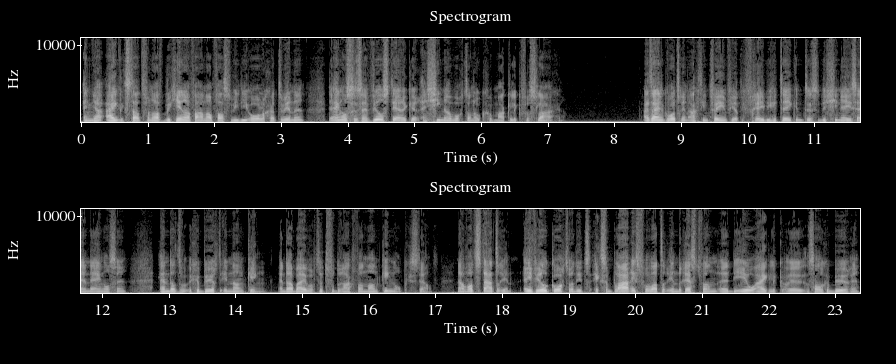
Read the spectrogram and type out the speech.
En ja, eigenlijk staat vanaf begin af aan al vast wie die oorlog gaat winnen. De Engelsen zijn veel sterker en China wordt dan ook gemakkelijk verslagen. Uiteindelijk wordt er in 1842 vrede getekend tussen de Chinezen en de Engelsen. En dat gebeurt in Nanking. En daarbij wordt het verdrag van Nanking opgesteld. Nou, wat staat erin? Even heel kort, want dit is exemplarisch voor wat er in de rest van uh, de eeuw eigenlijk uh, zal gebeuren.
